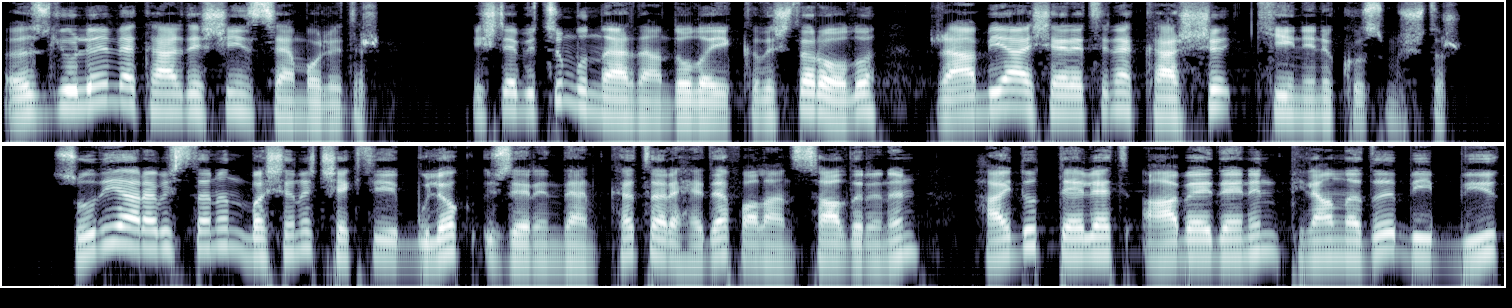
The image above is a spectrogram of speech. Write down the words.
özgürlüğün ve kardeşliğin sembolüdür. İşte bütün bunlardan dolayı Kılıçdaroğlu, Rabia işaretine karşı kinini kusmuştur. Suudi Arabistan'ın başını çektiği blok üzerinden Katar'a hedef alan saldırının haydut devlet ABD'nin planladığı bir büyük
